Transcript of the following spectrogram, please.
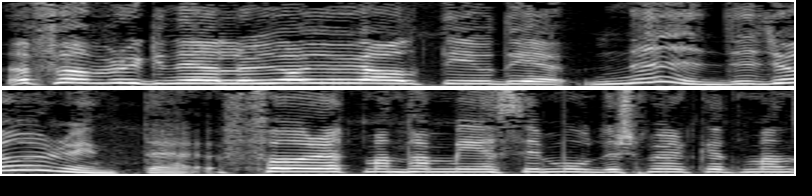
"Ah, fan vad du gnäller och jag gör ju allt det och det. Nej det gör du inte. För att man har med sig i modersmjölken att man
